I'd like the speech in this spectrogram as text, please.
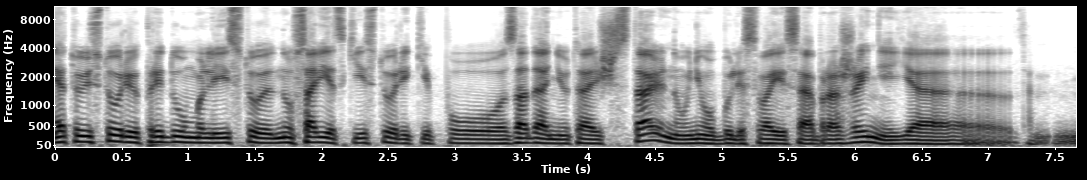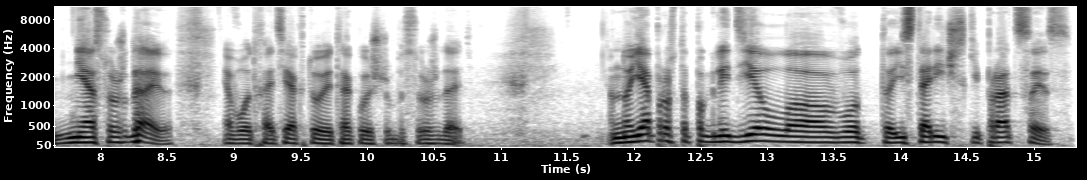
Эту историю придумали истори... ну, советские историки по заданию товарища Сталина. У него были свои соображения. Я там, не осуждаю. Вот, хотя кто я такой, чтобы осуждать. Но я просто поглядел а, вот исторический процесс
